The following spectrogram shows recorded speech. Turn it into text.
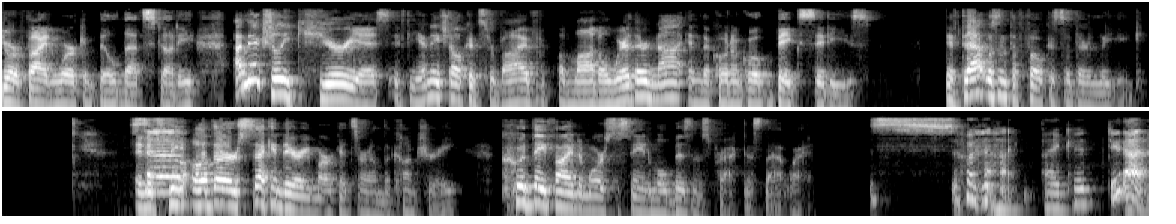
your fine work and build that study, I'm actually curious if the NHL could survive a model where they're not in the quote unquote big cities. If that wasn't the focus of their league. And if the other secondary markets around the country. Could they find a more sustainable business practice that way? So I, I could do that,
